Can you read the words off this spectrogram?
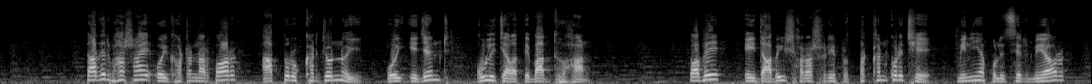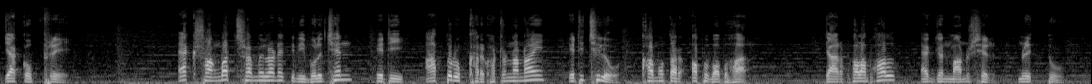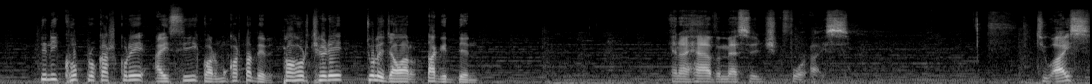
তাদের ভাষায় ওই ঘটনার পর আত্মরক্ষার জন্যই ওই এজেন্ট গুলি চালাতে বাধ্য হন। তবে এই দাবি সরাসরি প্রত্যাখ্যান করেছে মিনিয়া পুলিশের মেয়র জ্যাকব ফ্রে। এক সংবাদ সম্মেলনে তিনি বলেছেন এটি আত্মরক্ষার ঘটনা নয় এটি ছিল ক্ষমতার অপব্যবহার যার ফলাফল একজন মানুষের মৃত্যু তিনি ক্ষোভ প্রকাশ করে আইসি কর্মকর্তাদের শহর ছেড়ে চলে যাওয়ার তাগিদ দেন and I have a message for ICE. To ICE,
